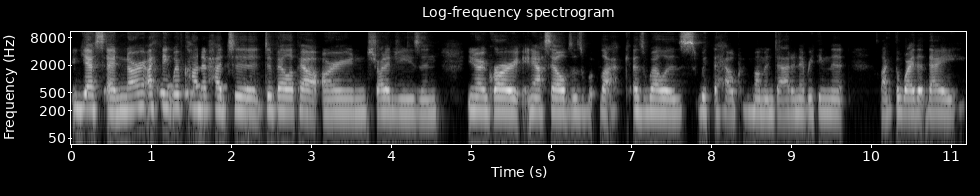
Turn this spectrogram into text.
yes and no. I think we've kind of had to develop our own strategies and you know grow in ourselves as like as well as with the help of mum and dad and everything that like the way that they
